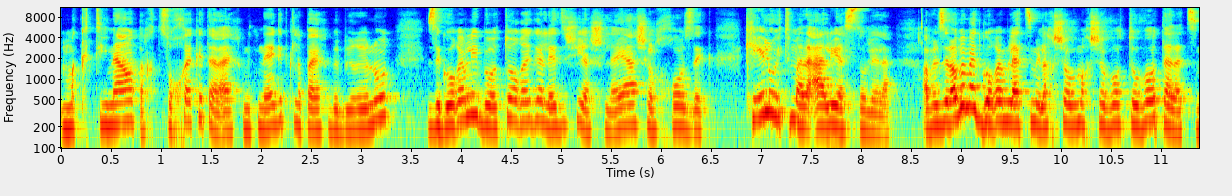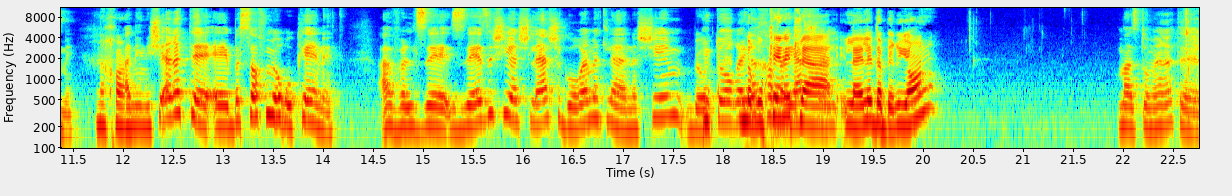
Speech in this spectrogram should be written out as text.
מקטינה אותך, צוחקת עלייך, מתנהגת כלפייך בבריונות, זה גורם לי באותו רגע לאיזושהי אשליה של חוזק, כאילו התמלאה לי הסוללה. אבל זה לא באמת גורם לעצמי לחשוב מחשבות טובות על עצמי. נכון. אני נשארת אה, אה, בסוף מרוקנת. אבל זה, זה איזושהי אשליה שגורמת לאנשים באותו רגע מרוקנת חוויה של... לילד הבריון? מה זאת אומרת? אה,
